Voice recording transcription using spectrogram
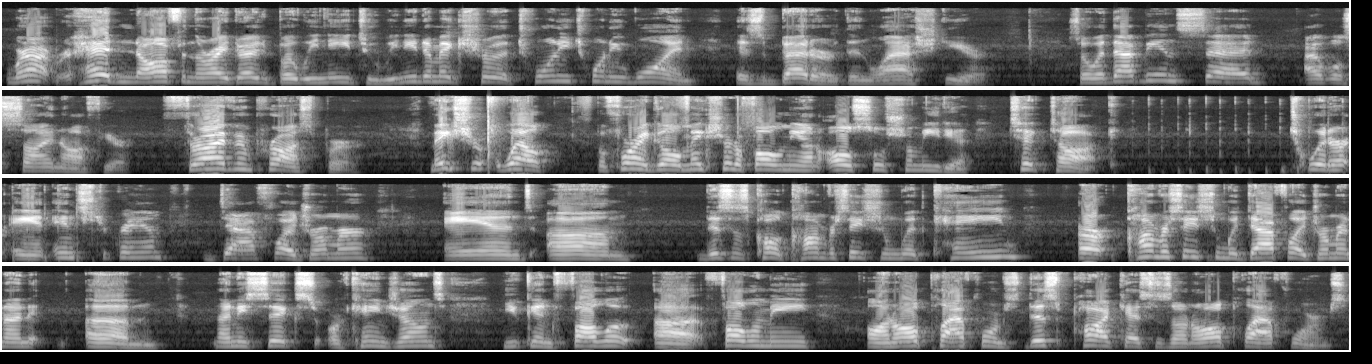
we're not heading off in the right direction. But we need to. We need to make sure that 2021 is better than last year. So with that being said, I will sign off here. Thrive and prosper. Make sure, well, before I go, make sure to follow me on all social media TikTok, Twitter, and Instagram, Daffly Drummer. And um, this is called Conversation with Kane, or Conversation with Daffly Drummer 90, um, 96 or Kane Jones. You can follow uh, follow me on all platforms. This podcast is on all platforms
